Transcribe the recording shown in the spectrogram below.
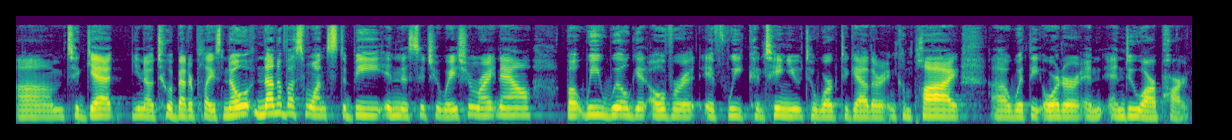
um, to get, you know, to a better place. No, none of us wants to be in this situation right now, but we will get over it if we continue to work together and comply uh, with the order and, and do our part.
